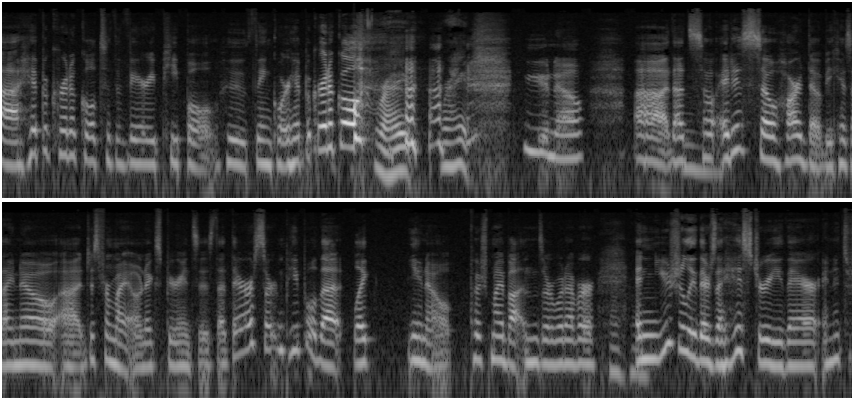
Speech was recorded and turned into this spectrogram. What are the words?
uh, hypocritical to the very people who think we're hypocritical right right you know uh, that's so it is so hard though because i know uh, just from my own experiences that there are certain people that like you know, push my buttons or whatever. Mm-hmm. And usually there's a history there, and it's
